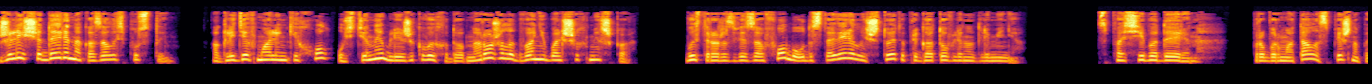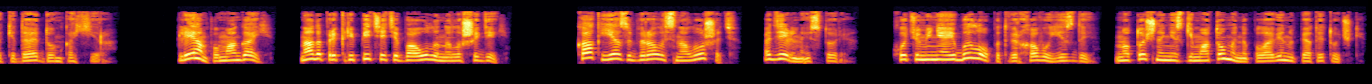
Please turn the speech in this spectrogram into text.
Жилище Дерин оказалось пустым. Оглядев маленький холл, у стены ближе к выходу обнаружила два небольших мешка. Быстро развязав оба, удостоверилась, что это приготовлено для меня. «Спасибо, Дерин», — пробормотала, спешно покидая дом Кахира. «Лем, помогай. Надо прикрепить эти баулы на лошадей». Как я забиралась на лошадь — отдельная история. Хоть у меня и был опыт верховой езды, но точно не с гематомой наполовину пятой точки.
